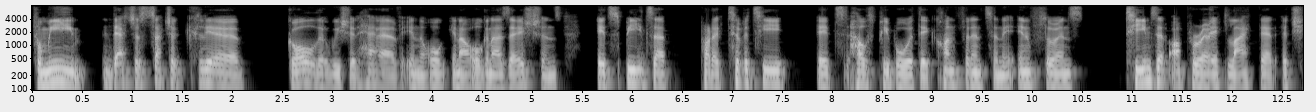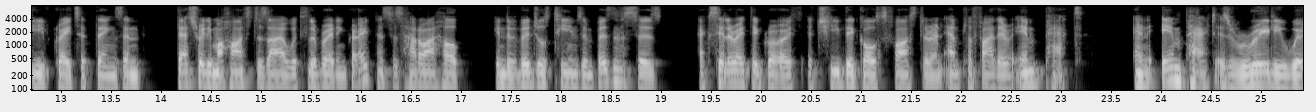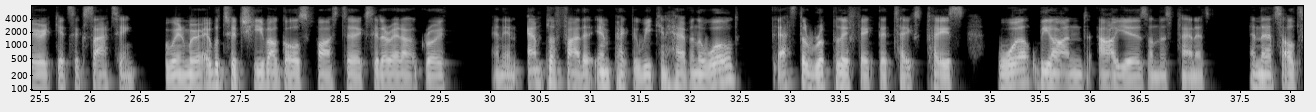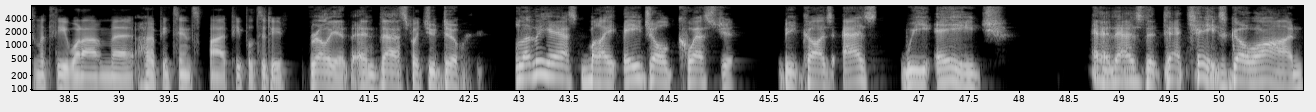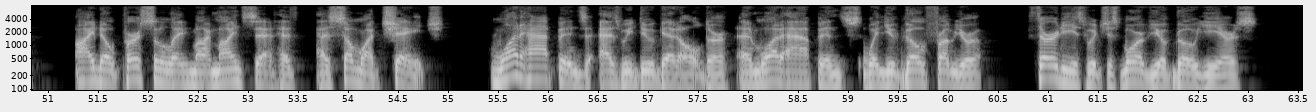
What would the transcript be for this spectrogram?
for me, that's just such a clear goal that we should have in the in our organizations. It speeds up productivity. It helps people with their confidence and their influence. Teams that operate like that achieve greater things. And that's really my heart's desire with liberating greatness is how do I help individuals, teams, and businesses accelerate their growth, achieve their goals faster, and amplify their impact. And impact is really where it gets exciting. When we're able to achieve our goals faster, accelerate our growth, and then amplify the impact that we can have in the world, that's the ripple effect that takes place well beyond our years on this planet. And that's ultimately what I'm uh, hoping to inspire people to do. Brilliant. And that's what you do. Let me ask my age old question because as we age and as the decades go on, I know personally my mindset has, has somewhat changed. What happens as we do get older and what happens when you go from your 30s, which is more of your go years,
